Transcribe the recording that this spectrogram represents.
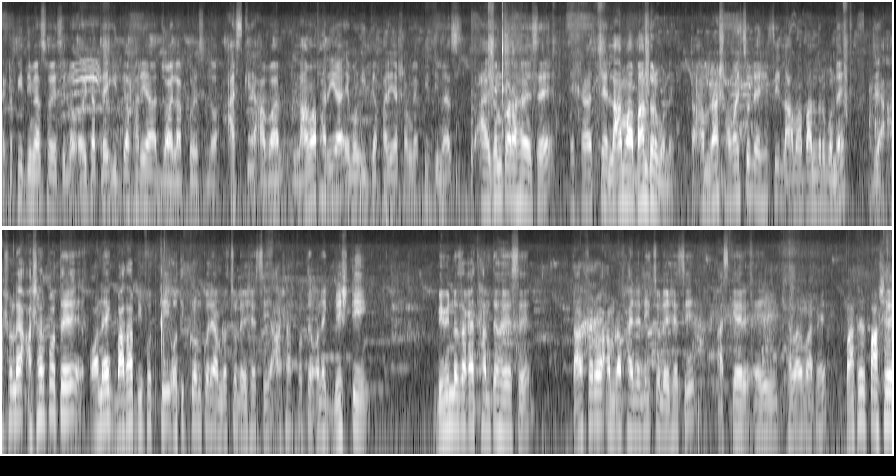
একটা প্রীতি ম্যাচ হয়েছিল। ওইটাতে ঈদগাহ ফারিয়া জয়লাভ করেছিল। আজকে আবার লামা ফারিয়া এবং ঈদগাহ ফারিয়ার সঙ্গে প্রীতি ম্যাচ আয়োজন করা হয়েছে। এখানে হচ্ছে লামা বান্দরবনে। তো আমরা সবাই চলে এসেছি লামা বান্দরবনে, যে আসলে আসার পথে অনেক বাধা বিপত্তি অতিক্রম করে আমরা চলে এসেছি। আসার পথে অনেক বৃষ্টি, বিভিন্ন জায়গায় থামতে হয়েছে। তারপরও আমরা ফাইনালি চলে এসেছি আজকের এই খেলার মাঠে। মাঠের পাশে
